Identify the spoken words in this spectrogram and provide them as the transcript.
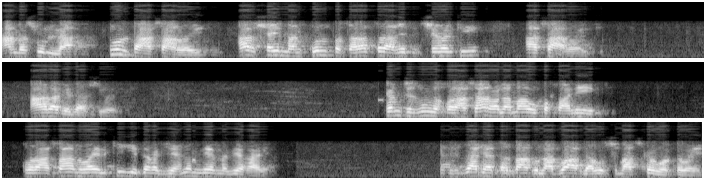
عن رسول الله ټول ته آثار وي هر شی منقول په سره سره هغه ته شوی کی آثار وي هغه به داسې وي کوم چې زموږ خراسان علما او پخوانی خراسان ویل کېږي دغه جهنم نیر نه دی غاړې دا بیا تر باب الابواب دا اوس ماسکو ورته وایي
